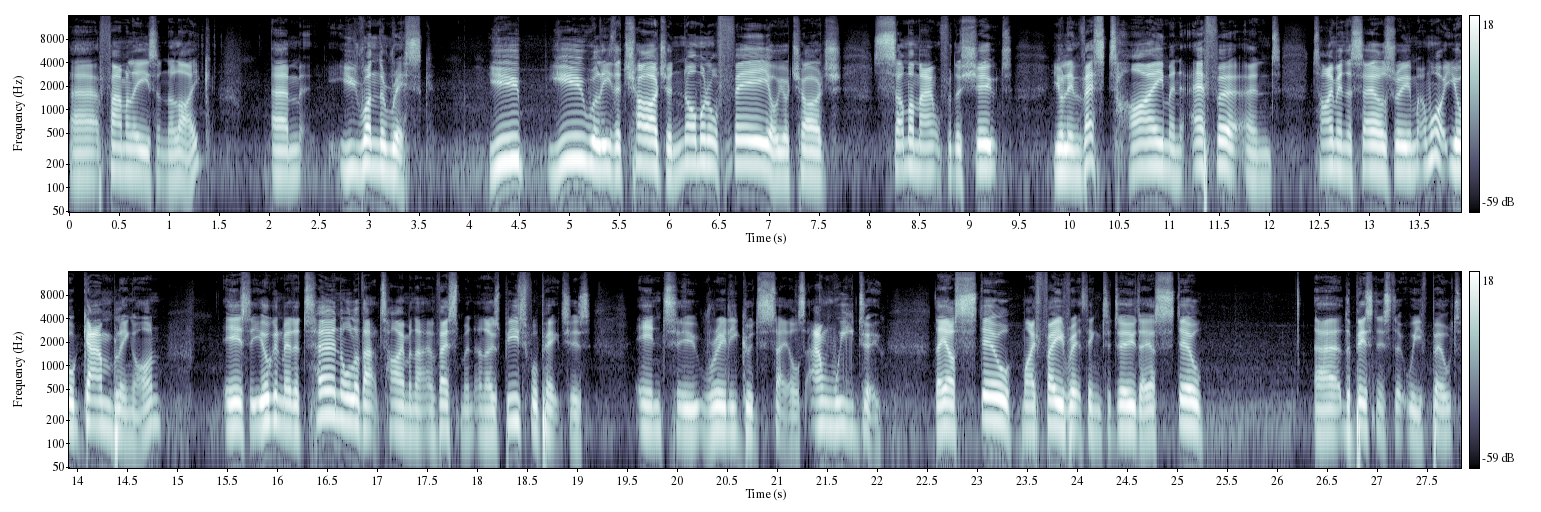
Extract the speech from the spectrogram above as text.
uh, families and the like, um, you run the risk. You you will either charge a nominal fee or you'll charge some amount for the shoot. You'll invest time and effort and time in the sales room, and what you're gambling on is that you're going to be able to turn all of that time and that investment and those beautiful pictures into really good sales, and we do. They are still my favorite thing to do. They are still uh, the business that we've built.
